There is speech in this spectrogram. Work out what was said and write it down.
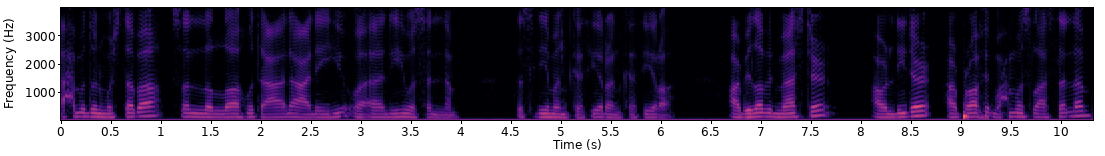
Ahmad al-Mujtaba, sallallahu ta'ala alayhi wa alihi wa sallam. Tasliman kathiran kathira. Our beloved master, our leader, our Prophet Muhammad sallallahu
